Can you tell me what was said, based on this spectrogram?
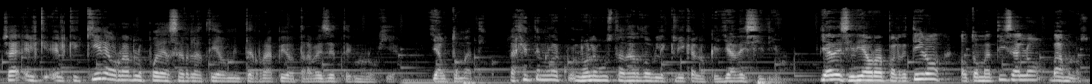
O sea, el que, quiere ahorrar lo puede hacer relativamente rápido a través de tecnología y automático. La gente no le, no le gusta dar doble clic a lo que ya decidió. Ya decidí ahorrar para el retiro, automatízalo, vámonos.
